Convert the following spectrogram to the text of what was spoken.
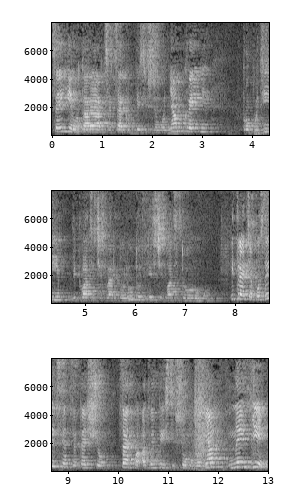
це є ота реакція церкви Адвентистів сьомого дня в Україні про події від 24 лютого 2022 року. І третя позиція це те, що церква адвентистів сьомого дня не є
